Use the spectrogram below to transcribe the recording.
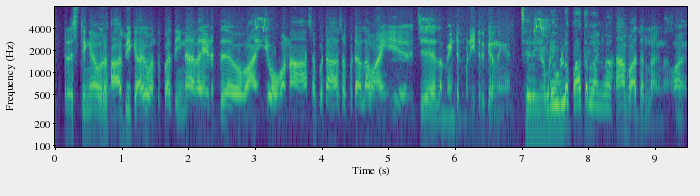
இன்ட்ரெஸ்டிங்கா ஒரு ஹாபிக்காக வந்து பார்த்தீங்கன்னா எல்லாம் எடுத்து வாங்கி ஒவ்வொன்றா ஆசைப்பட்டு ஆசைப்பட்டு எல்லாம் வாங்கி வச்சு எல்லாம் மெயின்டைன் பண்ணிட்டு இருக்கேனுங்க. சரிங்க. அப்படியே உள்ள பாத்திரலாங்களா? ஆ பார்த்துடலாங்கண்ணா வாங்க.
